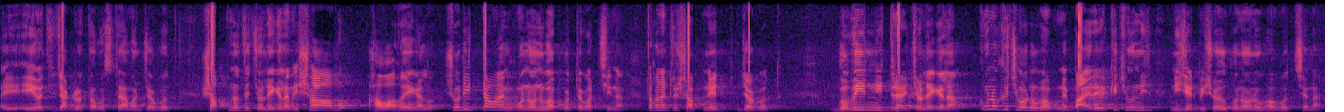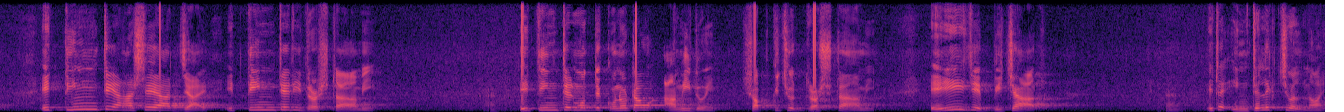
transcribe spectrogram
এই- এই হচ্ছে জাগ্রত অবস্থায় আমার জগৎ। স্বপ্নতে চলে গেলাম, এই সব হাওয়া হয়ে গেল। শরীরটাও আমি কোনো অনুভব করতে পারছি না। তখন একটা স্বপ্নের জগৎ। গভীর নিদ্রায় চলে গেলাম। কোনো কিছু অনুভব নেই। বাইরের কিছু নিজ- নিজের বিষয়েও কোনো অনুভব হচ্ছে না। এই তিনটে আসে আর যায়। এই তিনটেরই দ্রষ্টা আমি। এই তিনটের মধ্যে কোনোটাও আমি নই। সব কিছুর দ্রষ্টা আমি। এই যে বিচার, এটা ইন্টেলেকচুয়াল নয়।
